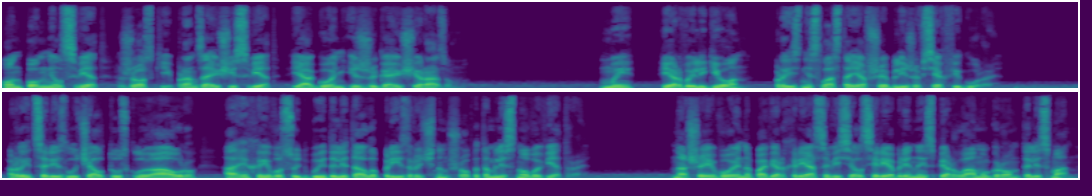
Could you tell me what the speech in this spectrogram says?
Он помнил свет, жесткий, пронзающий свет, и огонь, изжигающий разум. «Мы – первый легион», – произнесла стоявшая ближе всех фигура. Рыцарь излучал тусклую ауру, а эхо его судьбы долетало призрачным шепотом лесного ветра. На шее воина поверх ряса висел серебряный с перламу гром-талисман.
